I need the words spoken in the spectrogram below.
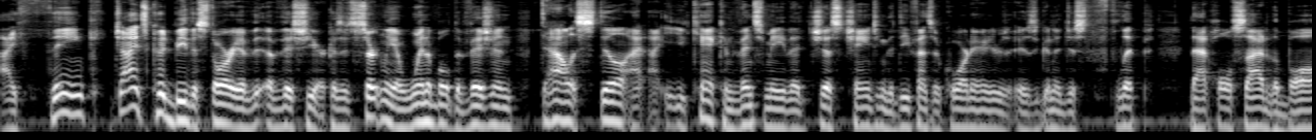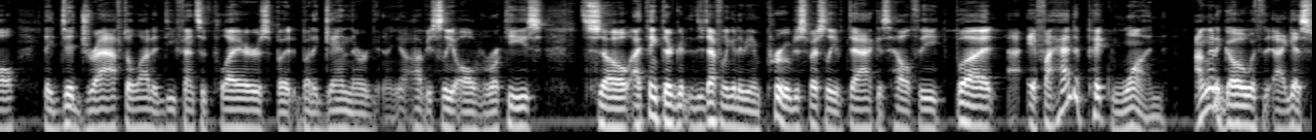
I think Giants could be the story of, of this year because it's certainly a winnable division. Dallas still, I, I, you can't convince me that just changing the defensive coordinator is going to just flip that whole side of the ball. They did draft a lot of defensive players, but but again, they're you know, obviously all rookies. So I think they're, they're definitely going to be improved, especially if Dak is healthy. But if I had to pick one, I'm going to go with I guess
